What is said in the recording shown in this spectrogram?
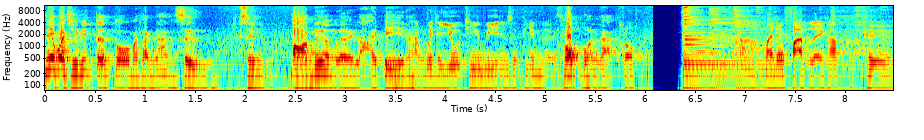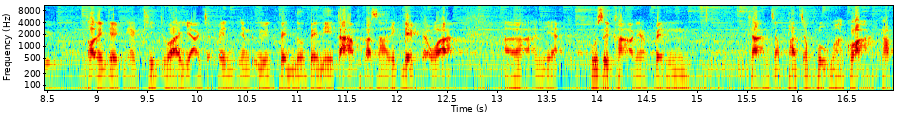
เรียกว่าชีวิตเติบโตมาทางด้านสื่อ สื่อต่อเนื่องเลยหลายปีนะทั้งวิทยุทีวีหนังสือพิมพ์เลย ครบหมดแล้ว ครบ อ่าไม่ได้ฝันเลยครับ คือตอนเด็กๆเนี่ยคิดว่าอยากจะเป็นอย่างอื่น เป็นนู่นเป็นนี่ตามภาษาเด็กๆ แต่ว่าเอ่ออันเนี้ยผู้สื่อข่าวเนี่ยเป็นการจับพลัดจับผลูมากกว่าครับ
